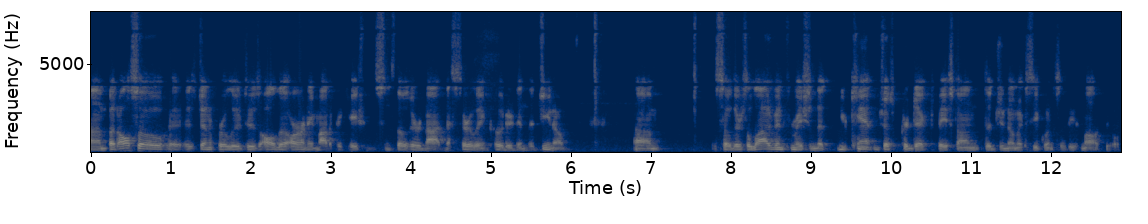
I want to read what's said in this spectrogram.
um, but also, as Jennifer alluded to, is all the RNA modifications, since those are not necessarily encoded in the genome. Um, so there's a lot of information that you can't just predict based on the genomic sequence of these molecules.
